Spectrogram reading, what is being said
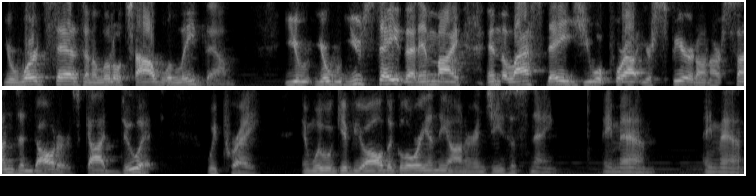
Your word says, and a little child will lead them. You, you, you say that in my in the last days you will pour out your spirit on our sons and daughters. God, do it, we pray. And we will give you all the glory and the honor in Jesus' name. Amen. Amen.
